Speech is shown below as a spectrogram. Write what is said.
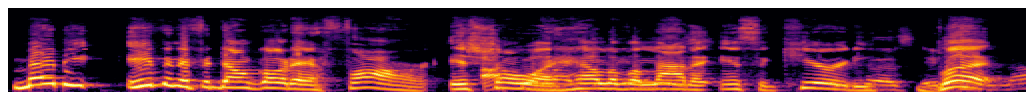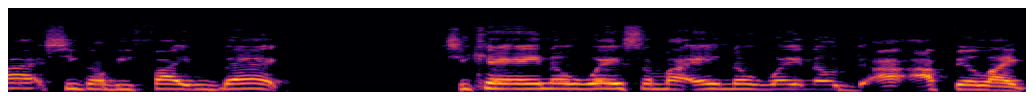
Maybe even if it don't go that far, it show a like hell of a lot of insecurity. Because if But not, she gonna be fighting back. She can't. Ain't no way. Somebody ain't no way. No. I, I feel like,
